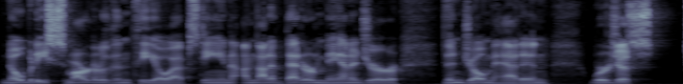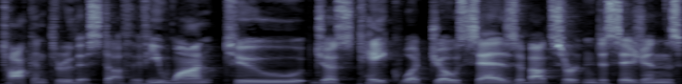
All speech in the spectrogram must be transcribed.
Nobody's smarter than Theo Epstein. I'm not a better manager than Joe Maddon. We're just talking through this stuff. If you want to just take what Joe says about certain decisions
